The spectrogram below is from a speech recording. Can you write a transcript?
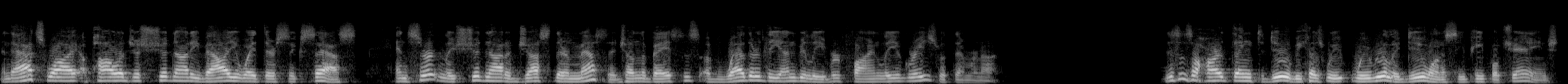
And that's why apologists should not evaluate their success and certainly should not adjust their message on the basis of whether the unbeliever finally agrees with them or not. This is a hard thing to do because we, we really do want to see people change.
